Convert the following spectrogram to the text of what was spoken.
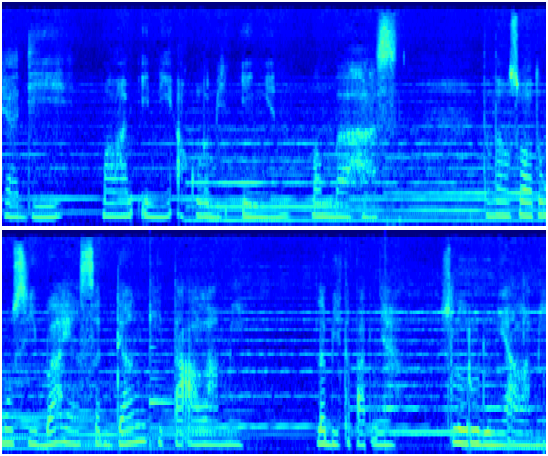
Jadi, malam ini aku lebih ingin membahas tentang suatu musibah yang sedang kita alami. Lebih tepatnya, seluruh dunia alami.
